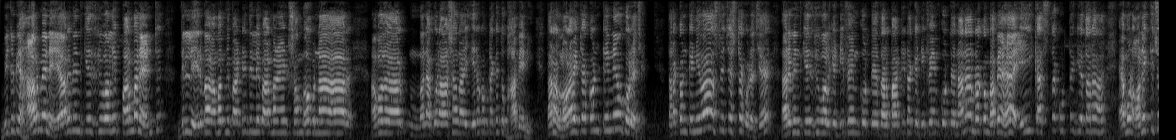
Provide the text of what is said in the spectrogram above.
বিজেপি হার মেনে অরবিন্দ কেজরিওয়ালই পার্মানেন্ট দিল্লির বা আম আদমি পার্টি দিল্লি পার্মানেন্ট সম্ভব না, আর আমাদের আর মানে কোনো আশা নাই এরকমটা কিন্তু ভাবেনি। তারা লড়াইটা কন্টিনিউ করেছে। তারা কন্টিনিউয়াসলি চেষ্টা করেছে অরবিন্দ কেজরিওয়ালকে ডিফেম করতে, তার পার্টিটাকে ডিফেম করতে, নানান রকমভাবে হ্যাঁ এই কাজটা করতে গিয়ে তারা এমন অনেক কিছু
